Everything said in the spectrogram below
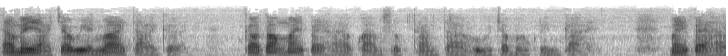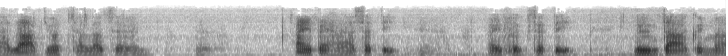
ถ้าไม่อยากจะเวียนว่ายตายเกิด ก็ต้องไม่ไปหาความสุขทางตาหูจมูกลิ้นกาย ไม่ไปหาลาบยศสรรเสริญให้ไปหาสติ ไปฝึกสติ ลืมตาขึ้นมา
